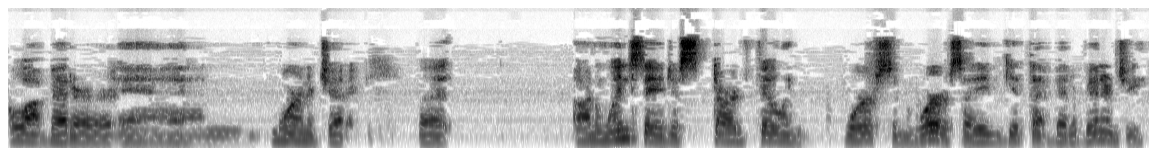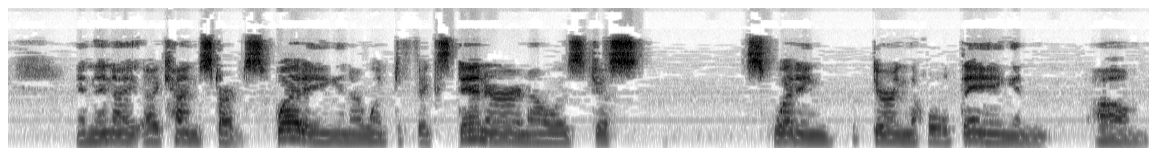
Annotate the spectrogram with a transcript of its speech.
a lot better and more energetic. But on Wednesday, I just started feeling worse and worse. I didn't get that bit of energy. And then I, I kind of started sweating, and I went to fix dinner, and I was just sweating during the whole thing. And um,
